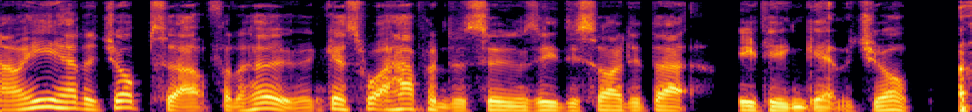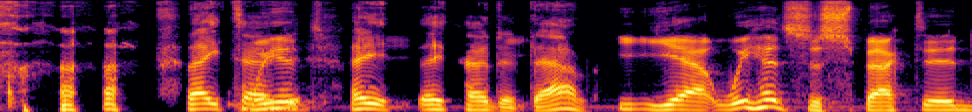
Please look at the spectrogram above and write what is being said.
Now, he had a job set up for the WHO, and guess what happened as soon as he decided that? He didn't get the job. they, turned had- it, they, they turned it down. Yeah, we had suspected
